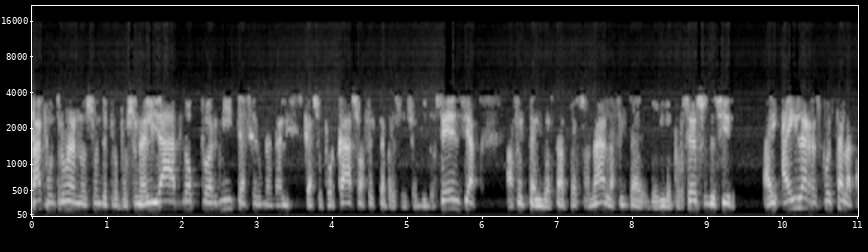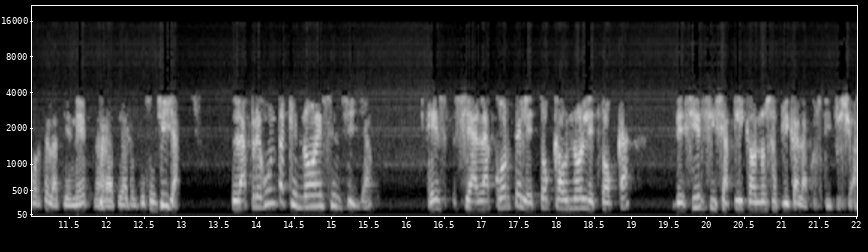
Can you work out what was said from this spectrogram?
va contra una noción de proporcionalidad, no permite hacer un análisis caso por caso, afecta presunción de inocencia, afecta libertad personal, afecta debido proceso, es decir, ahí, ahí la respuesta a la Corte la tiene relativamente sencilla. La pregunta que no es sencilla es si a la Corte le toca o no le toca decir si se aplica o no se aplica la Constitución,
